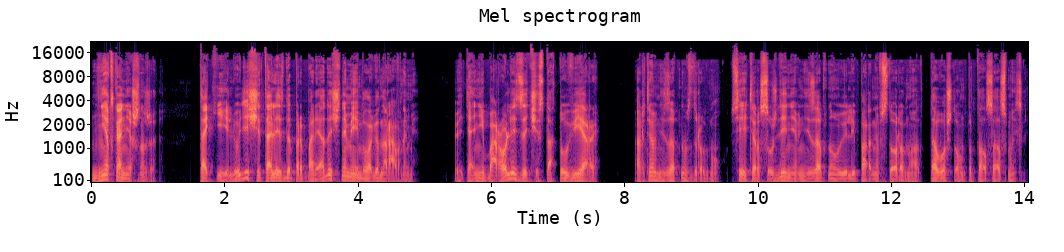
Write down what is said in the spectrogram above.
Нет, конечно же. Такие люди считались добропорядочными и благонравными. Ведь они боролись за чистоту веры. Артем внезапно вздрогнул. Все эти рассуждения внезапно увели парня в сторону от того, что он пытался осмыслить.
